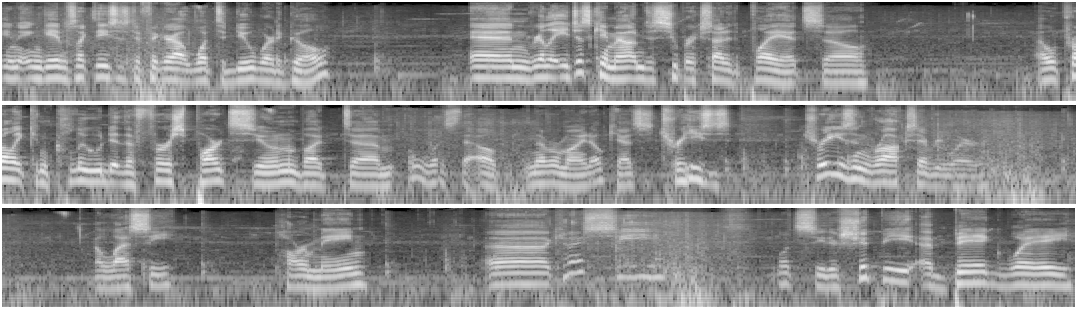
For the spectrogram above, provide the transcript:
in, in games like these, is to figure out what to do, where to go. And really, it just came out, I'm just super excited to play it, so... I will probably conclude the first part soon, but, um, oh, what is that? Oh, never mind. Okay, it's trees, trees and rocks everywhere. Alessi, Harmain. Uh, can I see... Let's see, there should be a big way...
